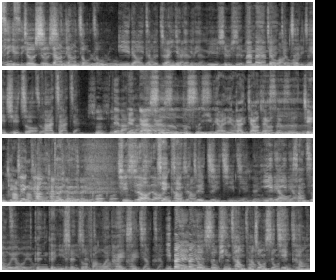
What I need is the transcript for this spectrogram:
此也就是让您走入医疗这个专业的领域，是不是慢慢就往这里面去做发展？是，对吧？应该是不是医疗？应该讲讲是健康，健康对对对。其实哦，健康是最积极面的。医疗上次我有跟一个医生做访问，他也是讲，一般人都是平常不重视健康，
